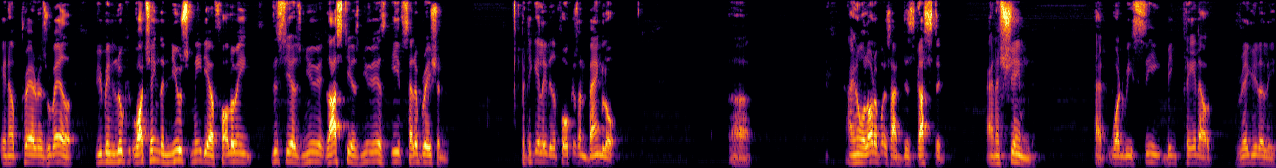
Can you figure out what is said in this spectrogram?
in her prayer as well. You've been look, watching the news media following this year's New last year's New Year's Eve celebration, particularly the focus on Bangalore. Uh, I know a lot of us are disgusted and ashamed at what we see being played out regularly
